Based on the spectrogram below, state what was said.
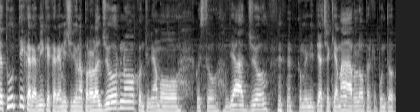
a tutti, cari amiche e cari amici di Una Parola al Giorno. Continuiamo questo viaggio, come mi piace chiamarlo, perché appunto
